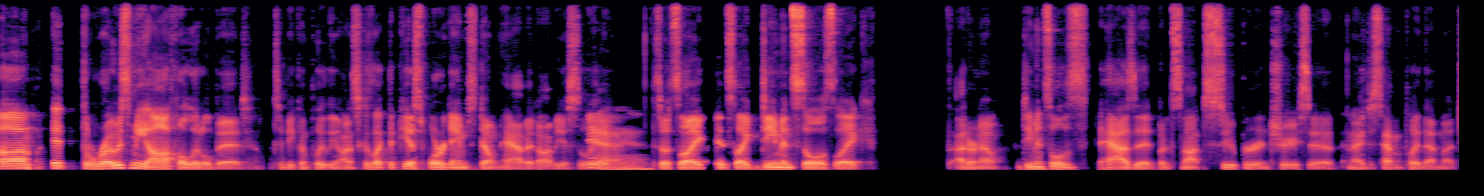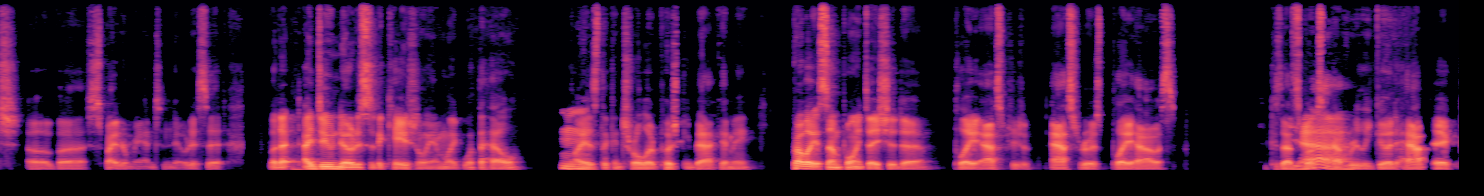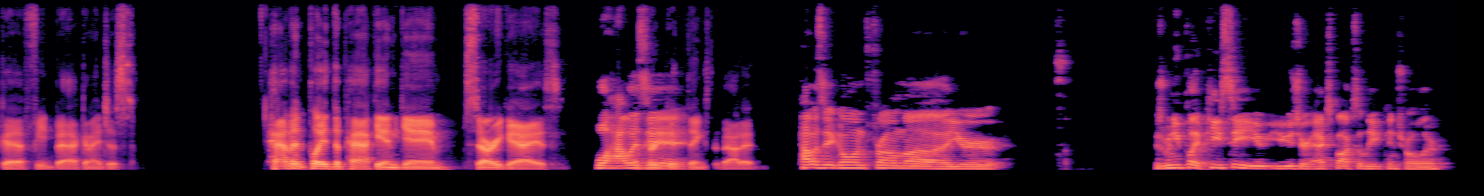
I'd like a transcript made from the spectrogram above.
Um, it throws me off a little bit, to be completely honest, because like the PS4 games don't have it, obviously. yeah, yeah. So it's like it's like Demon's Souls, like I don't know. Demon's Souls has it, but it's not super intrusive, and I just haven't played that much of uh, Spider-Man to notice it. But I, I do notice it occasionally. I'm like, what the hell? Why Mm. is the controller pushing back at me? Probably at some point I should uh, play Astro Astro's Playhouse because that's supposed to have really good haptic uh, feedback, and I just haven't played the pack-in game. Sorry, guys. Well, how I've heard it? good things about it. How is it going from uh, your? Because when you play PC, you, you use your Xbox Elite controller,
